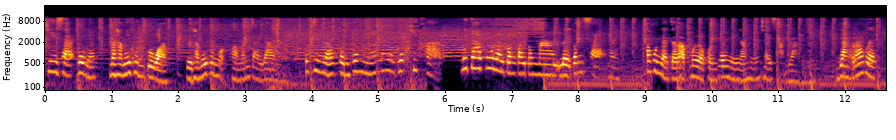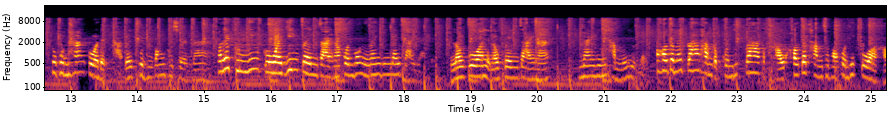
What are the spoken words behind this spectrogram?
ขี้แซะพวกเนี้ยมาทำให้คุณกลัว หรือทำให้คุณหมดความมั่นใจได้นะจริงแล้วคนพวกเนี้ยไม่ใช่พวกขี้ขาด ไม่กล้าพูดอะไรตรงไปตรงมาเลยต้องแซะไงถ้าคุณอยากจะรับมือกับคนพวกนี้นะคุณต้องใช้สามอย่างนี้อย่างแรกเลยคือคุณห้ามกลัวเด็ดขาดเลยคุณต้องเผชิญหน้าเพราะถ้าคุณยิ่งกลัวยิ่งเกรงใจนะคนพวกนี้แม่งยิ่งได้ใจใหญ่เรากลัวเห็นเราเกรงใจนะ นายยิ่งทำไม่หยุดเลยเพราะเขาจะไม่กล้าทำกับคนที่กล้ากับเขา เขาจะทำเฉพาะคนที่กลัวเขา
